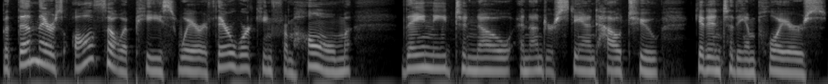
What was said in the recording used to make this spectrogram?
but then there's also a piece where if they're working from home, they need to know and understand how to get into the employer's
